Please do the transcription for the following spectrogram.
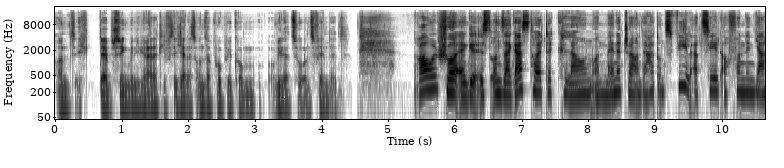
Und ich, deswegen bin ich mir relativ sicher, dass unser Publikum wieder zu uns findet. Raul Schoregge ist unser Gast heute, Clown und Manager, und er hat uns viel erzählt, auch von den ja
